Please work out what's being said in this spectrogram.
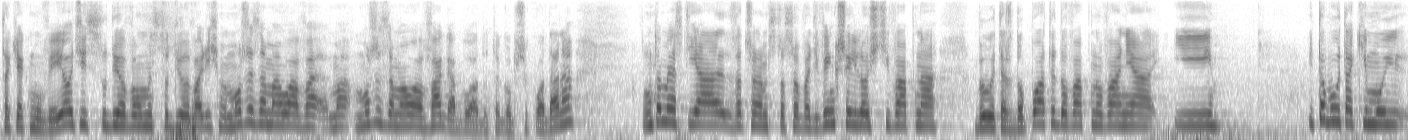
tak jak mówię, i ojciec studiował, my studiowaliśmy, może za mała, ma, może za mała waga była do tego przykładana. Natomiast ja zacząłem stosować większe ilości wapna, były też dopłaty do wapnowania i, i to był taki mój,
